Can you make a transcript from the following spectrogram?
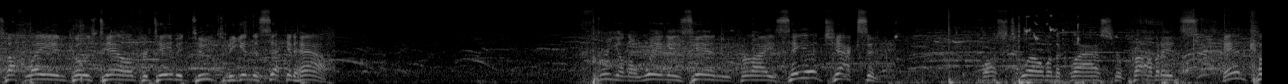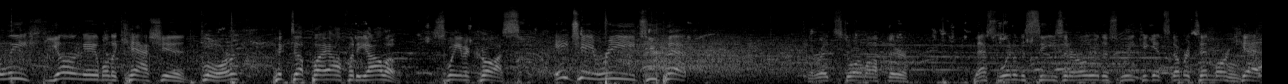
Tough lay-in goes down for David Duke to begin the second half. Three on the wing is in for Isaiah Jackson. Plus 12 on the glass for Providence. And Kalif Young able to cash in. Floor picked up by Alpha Diallo. Swinging across. AJ you bet. The Red Storm off their best win of the season earlier this week against number 10 Marquette.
